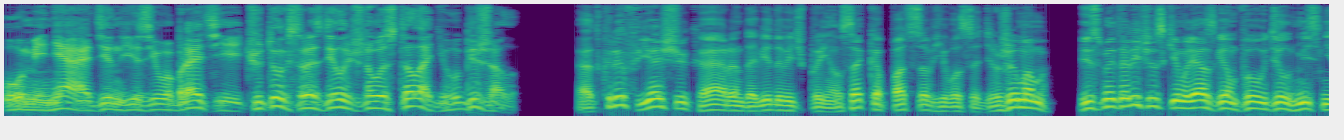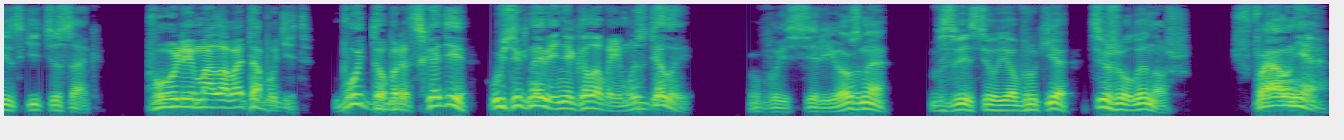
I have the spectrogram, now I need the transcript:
«У меня один из его братьев чуток с разделочного стола не убежал. Открыв ящик, Аарон Давидович принялся копаться в его содержимом и с металлическим лязгом выудил мясницкий тесак. «Пули маловато будет. Будь добр, сходи, усекновение головы ему сделай». «Вы серьезно?» — взвесил я в руке тяжелый нож. «Вполне».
